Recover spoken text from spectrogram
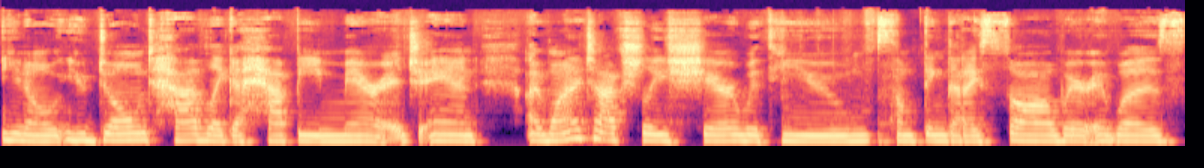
you know, you don't have like a happy marriage. And I wanted to actually share with you something that I saw where it was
